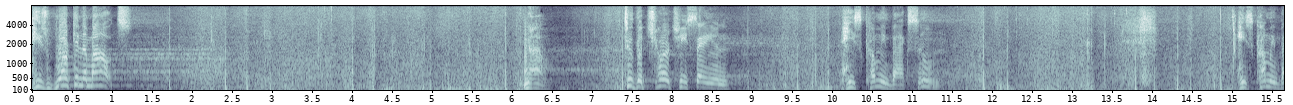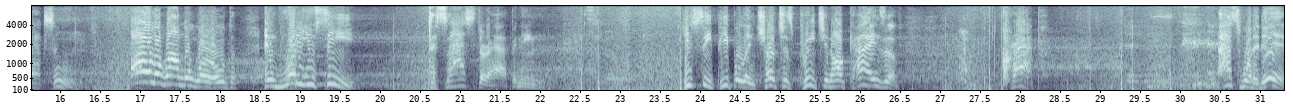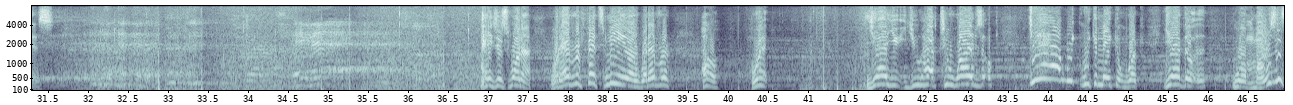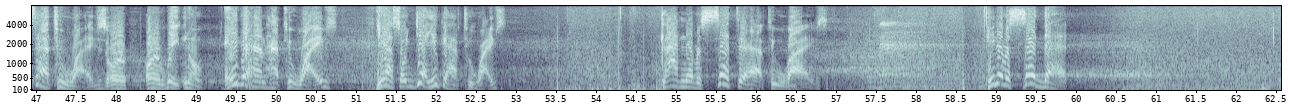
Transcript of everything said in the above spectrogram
He's working them out. Now, to the church, he's saying, He's coming back soon. He's coming back soon. All around the world, and what do you see? Disaster happening. You see people in churches preaching all kinds of crap. That's what it is. They just want to, whatever fits me or whatever. Oh, what? Yeah, you, you have two wives. Okay. Yeah, we, we can make it work. Yeah, the, well, Moses had two wives. Or, or wait, no, Abraham had two wives. Yeah, so yeah, you can have two wives. God never said to have two wives. Amen. He never said that.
